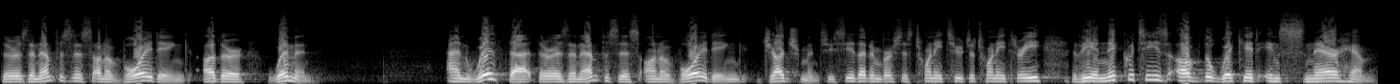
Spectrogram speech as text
There is an emphasis on avoiding other women. And with that, there is an emphasis on avoiding judgment. You see that in verses 22 to 23. The iniquities of the wicked ensnare him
